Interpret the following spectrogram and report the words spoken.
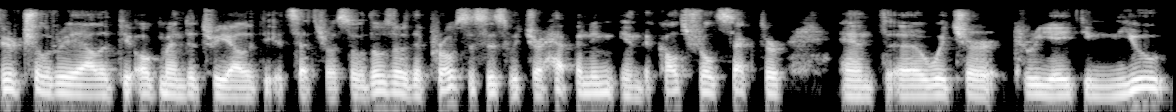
virtual reality augmented reality etc so those are the processes which are happening in the cultural sector and uh, which are creating new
